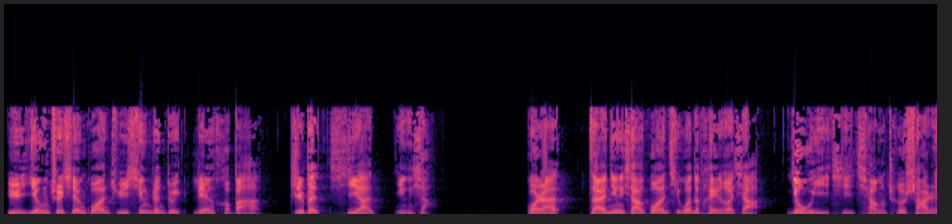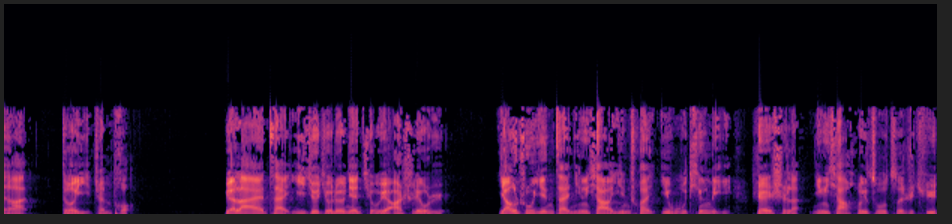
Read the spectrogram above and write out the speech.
与营池县公安局刑侦队联合办案，直奔西安、宁夏。果然，在宁夏公安机关的配合下，又一起抢车杀人案得以侦破。原来，在一九九六年九月二十六日，杨淑银在宁夏银川一舞厅里认识了宁夏回族自治区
